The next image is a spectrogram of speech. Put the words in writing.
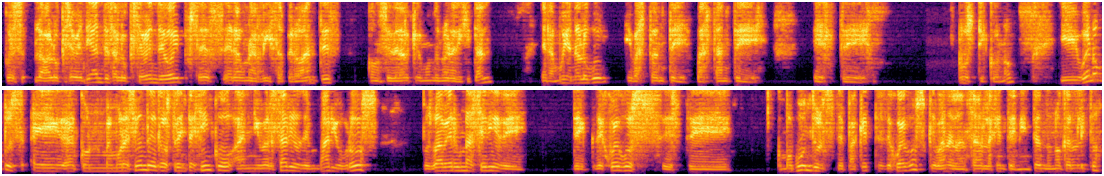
pues, lo, lo que se vendía antes a lo que se vende hoy, pues es, era una risa, pero antes considerar que el mundo no era digital, era muy análogo y bastante, bastante, este, rústico, ¿no? Y bueno, pues eh, conmemoración de los 35 aniversario de Mario Bros, pues va a haber una serie de, de, juegos, este, como bundles de paquetes de juegos que van a lanzar la gente de Nintendo, ¿no, Carlito?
